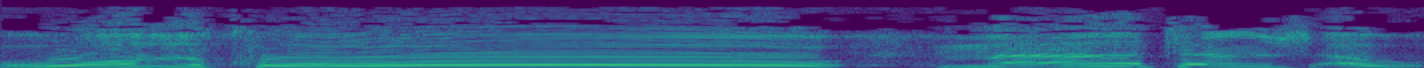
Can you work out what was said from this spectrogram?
اذكروا ما تنسوا.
